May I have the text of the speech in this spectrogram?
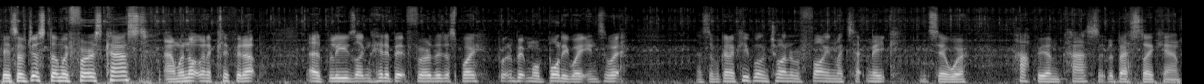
Okay, so I've just done my first cast and we're not going to clip it up. Ed believes I can hit a bit further just by putting a bit more body weight into it. And so we're going to keep on trying to refine my technique until we're happy I'm casting it the best I can.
